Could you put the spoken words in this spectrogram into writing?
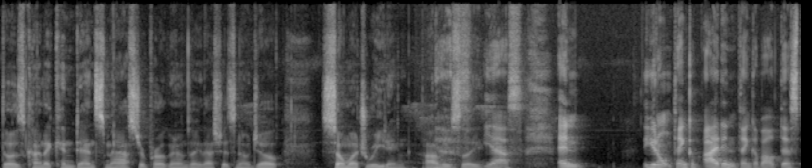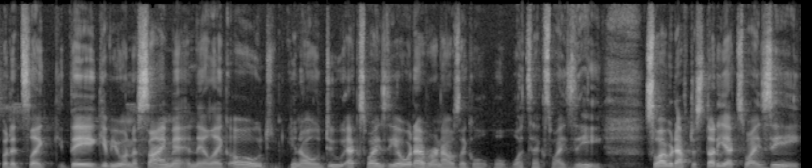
those kind of condensed master programs like that shit's no joke. So much reading, obviously. Yes, yes. And you don't think of, I didn't think about this, but it's like they give you an assignment and they're like, oh, you know, do XYZ or whatever. And I was like, well, well, what's XYZ? So I would have to study XYZ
